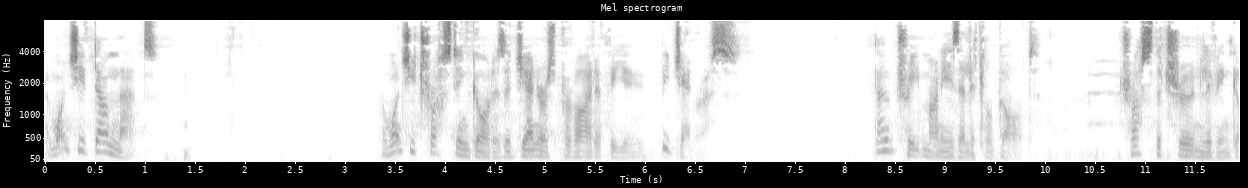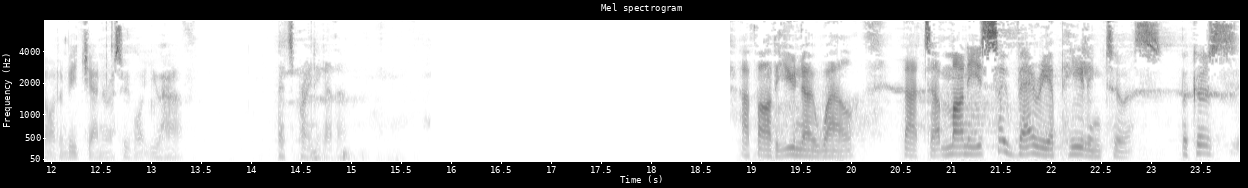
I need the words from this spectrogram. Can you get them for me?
And once you've done that, and once you trust in God as a generous provider for you, be generous. Don't treat money as a little God. Trust the true and living God and be generous with what you have. Let's pray together. Our Father, you know well that uh, money is so very appealing to us because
